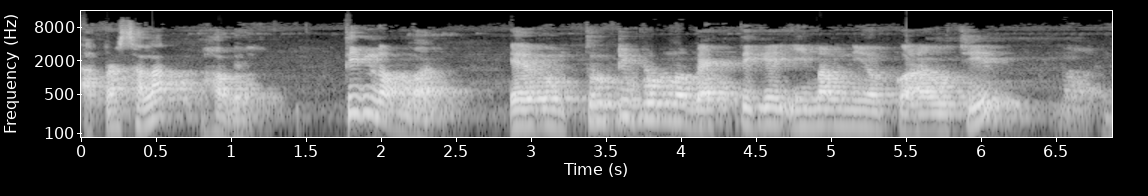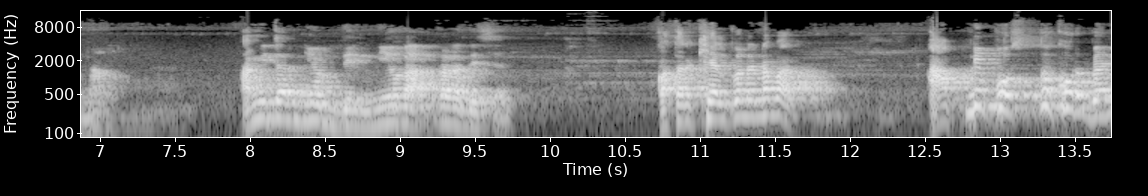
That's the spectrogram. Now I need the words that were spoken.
আপনার সালাত হবে। তিন নম্বর এরকম ত্রুটিপূর্ণ ব্যক্তিকে ইমাম নিয়োগ করা উচিত না। আমি তার নিয়োগ দিন নিয়োগ আপনারা দিচ্ছেন কথার খেয়াল করলেন আবার? আপনি প্রশ্ন করবেন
